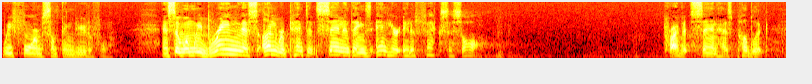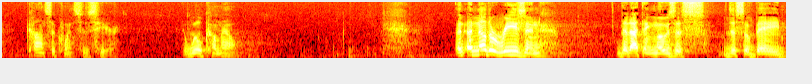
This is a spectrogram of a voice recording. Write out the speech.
we form something beautiful. And so when we bring this unrepentant sin and things in here, it affects us all. Private sin has public consequences here. It will come out. Another reason that I think Moses disobeyed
